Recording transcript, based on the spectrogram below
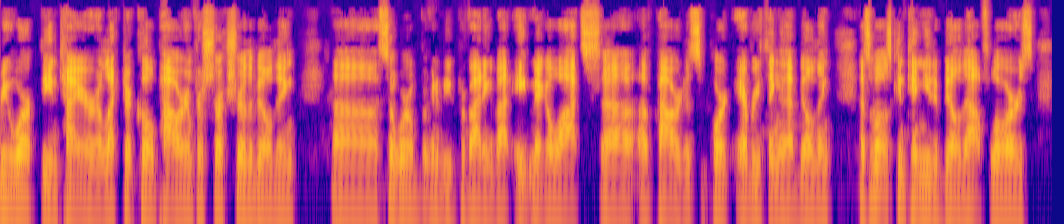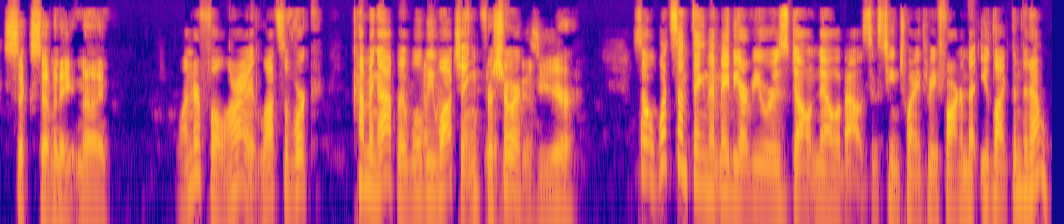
rework the entire electrical power infrastructure of the building. Uh, so we're, we're going to be providing about eight megawatts uh, of power to support everything in that building, as well as continue to build out floors six, seven, eight, and nine. Wonderful. All right, lots of work coming up, and we'll be watching for It'll sure. busy year. So, what's something that maybe our viewers don't know about 1623 Farnam that you'd like them to know?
